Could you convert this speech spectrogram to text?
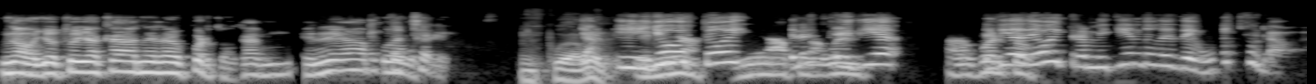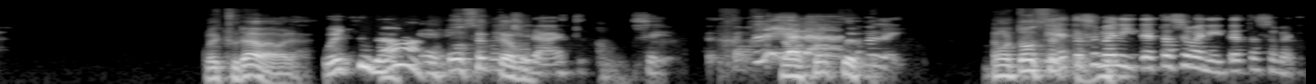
No, yo estoy acá en el aeropuerto, acá en EA, en Y yo estoy en este día, el día de hoy transmitiendo desde Huechuraba. Huechuraba ahora. Huechuraba. Estamos todos cerca. sí. Estamos, todos cerca. Estamos todos cerca. Esta semanita, esta semanita, esta semanita.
